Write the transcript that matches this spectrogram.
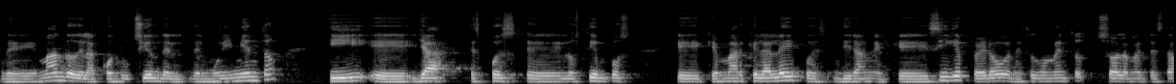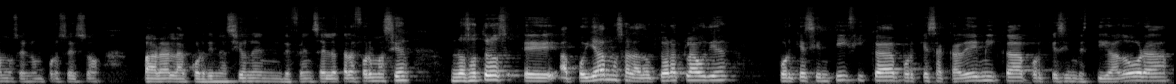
de mando de la conducción del, del movimiento y eh, ya después eh, los tiempos eh, que marque la ley pues dirán el que sigue, pero en estos momentos solamente estamos en un proceso para la coordinación en defensa de la transformación. Nosotros eh, apoyamos a la doctora Claudia porque es científica, porque es académica, porque es investigadora,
